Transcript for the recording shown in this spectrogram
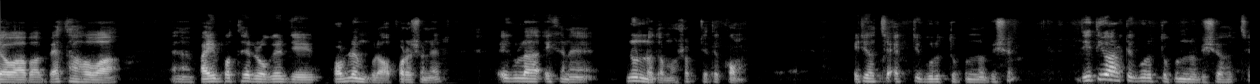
যাওয়া বা ব্যথা হওয়া পাইপথের রোগের যে প্রবলেমগুলো, অপারেশনের, এগুলা এখানে ন্যূনতম, সবচেয়ে কম। এটি হচ্ছে একটি গুরুত্বপূর্ণ বিষয়। দ্বিতীয় আরেকটি গুরুত্বপূর্ণ বিষয় হচ্ছে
